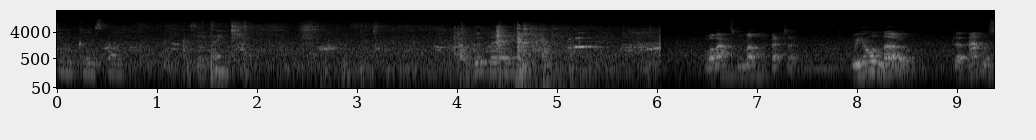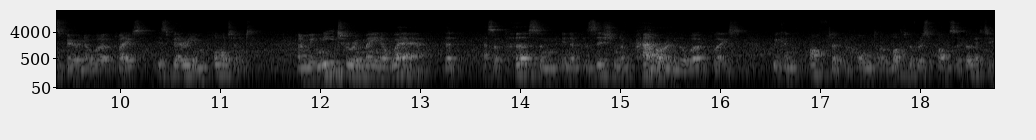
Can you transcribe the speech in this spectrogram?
Do good, but It's okay. thank you. Have a good day. Well, that's much better. We all know that atmosphere in a workplace is very important, and we need to remain aware that as a person in a position of power in the workplace, we can often hold a lot of responsibility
